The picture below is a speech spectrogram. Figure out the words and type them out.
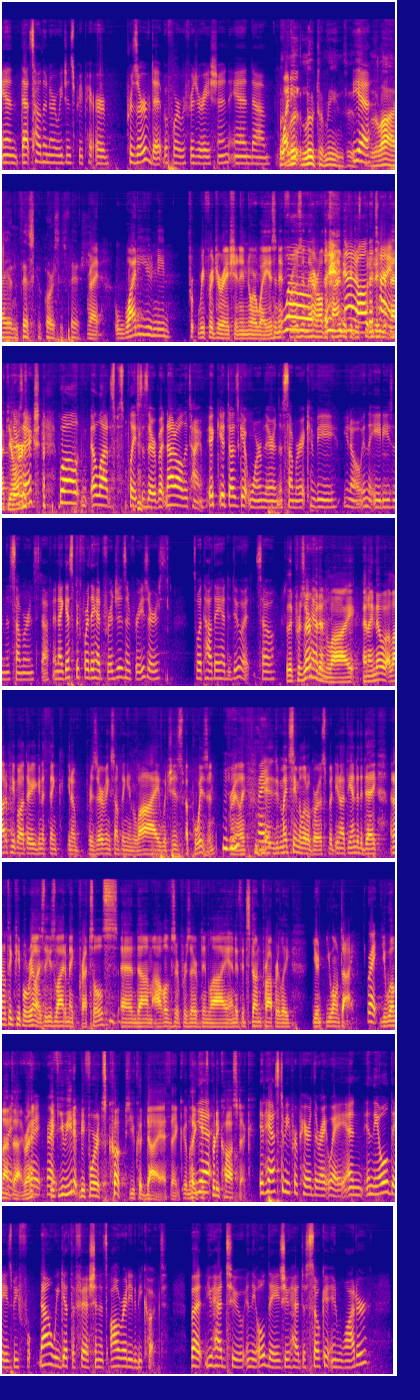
and that's how the Norwegians prepare or preserved it before refrigeration. And um, Why do Lu- you- Luta means is Yeah. the lie, and fisk, of course, is fish. Right. Why do you need pr- refrigeration in Norway? Isn't it well, frozen there all the time? You not could just all put the it in your backyard. There's actually, well, a lot of places there, but not all the time. It, it does get warm there in the summer. It can be, you know, in the 80s in the summer and stuff. And I guess before they had fridges and freezers, it's what how they had to do it. So so they preserve it in a- lye, and I know a lot of people out there. You're going to think, you know, preserving something in lye, which is a poison, really. Mm-hmm. Right. It, it might seem a little gross, but you know, at the end of the day, I don't think people realize they use lye to make pretzels, Mm-hmm. and um, olives are preserved in lye, and if it's done properly, you're, you won't die. Right. You will not right, die, right? Right. Right. If you eat it before it's cooked, you could die. I think. Like Yeah. it's pretty caustic. it has to be prepared the right way. And in the old days, before now we get the fish and it's all ready to be cooked. But you had to, in the old days, you had to soak it in water,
